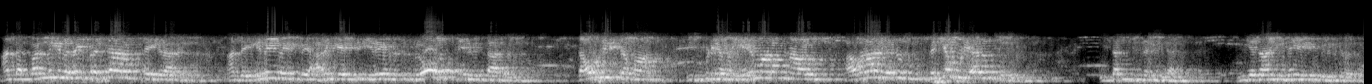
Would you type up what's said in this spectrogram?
அந்த பள்ளிகளை பிரச்சாரம் செய்கிறார்கள். அந்த இணை வைப்பை அரங்கேற்றி இறைவனுக்கு துரோகம் செய்துவிட்டார்கள். சௌரீட்டமா இப்படி அவன் ஏமாற்றினாலும் அவனால் எதுவும் செய்ய முடியாதுன்னு சொல்லுங்கள் இதான் சின்ன விஷயம். இங்கதான் இணை வைப்பு இருக்கிறது.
